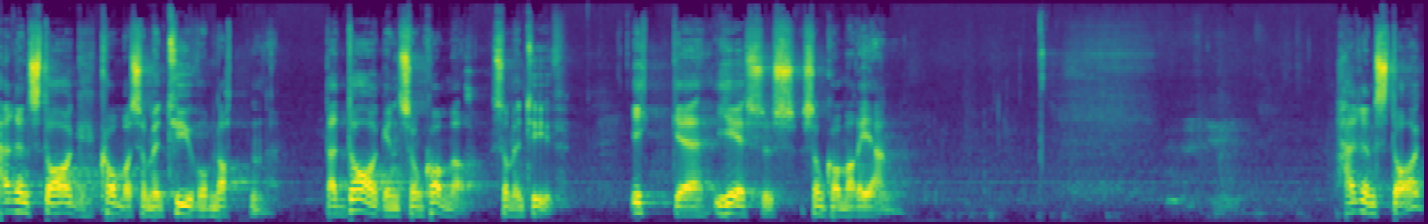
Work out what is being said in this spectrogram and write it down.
Herrens dag kommer som en tyv om natten. Det er dagen som kommer som en tyv, ikke Jesus som kommer igjen. Herrens dag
